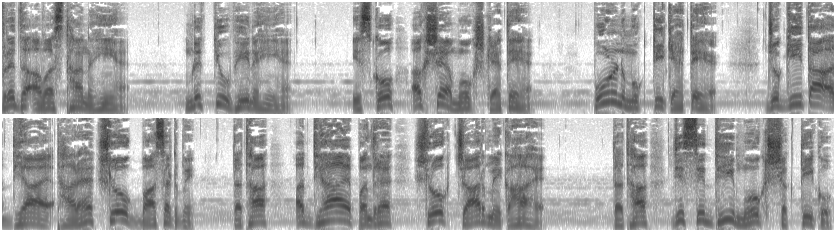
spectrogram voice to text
वृद्ध अवस्था नहीं है। मृत्यु भी नहीं है। इसको अक्षय मोक्ष कहते हैं, पूर्ण मुक्ति कहते हैं, जो गीता अध्याय अठारह, श्लोक बासठ में तथा अध्याय पंद्रह, श्लोक चार में कहा है, तथा जिस सिद्धि मोक्ष शक्ति को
